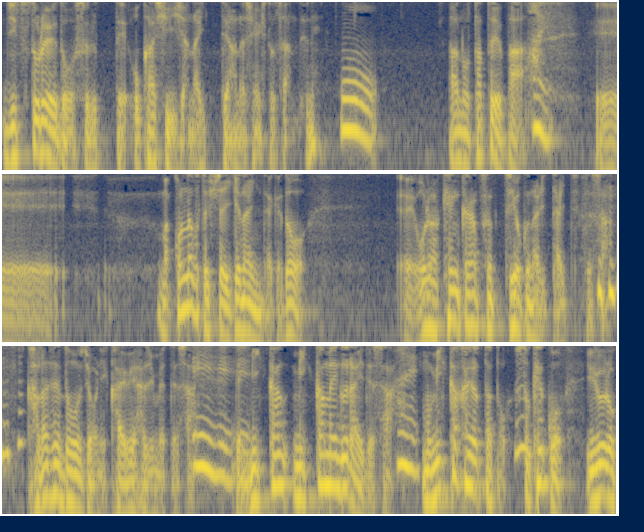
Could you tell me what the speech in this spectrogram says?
実トレードをするっておかしいじゃないって話が一つあるんでね。あの、例えば、はい、えー、まあ、こんなことしちゃいけないんだけど、えー、俺は喧嘩が強くなりたいって言ってさ、空手道場に通い始めてさ、えー、で、3日、三日目ぐらいでさ、はい、もう3日通ったと。と結構、いろいろ、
